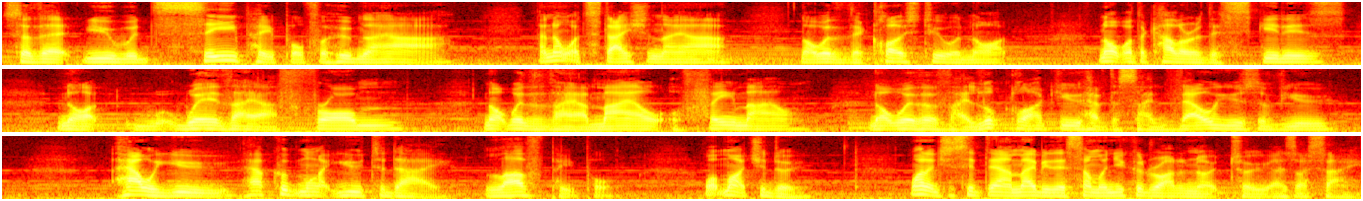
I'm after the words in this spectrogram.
so that you would see people for whom they are and not what station they are, not whether they're close to you or not, not what the colour of their skin is, not where they are from, not whether they are male or female, not whether they look like you, have the same values of you. How are you? How could might you today love people? What might you do? Why don't you sit down? Maybe there's someone you could write a note to, as I say,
